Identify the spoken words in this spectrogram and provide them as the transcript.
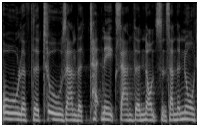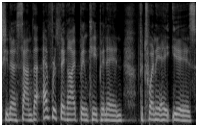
all of the tools and the techniques and the nonsense and the naughtiness and the everything I'd been keeping in for 28 years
